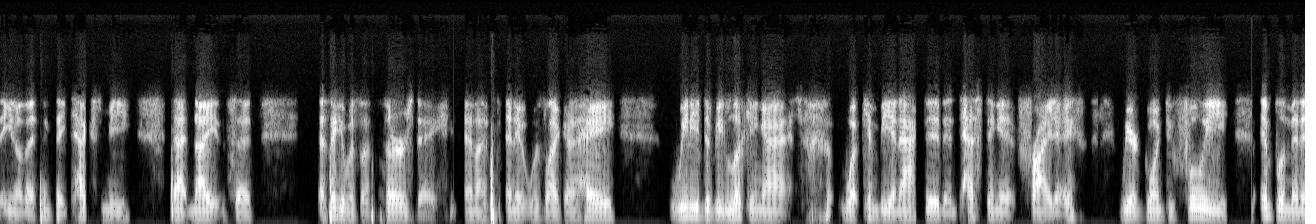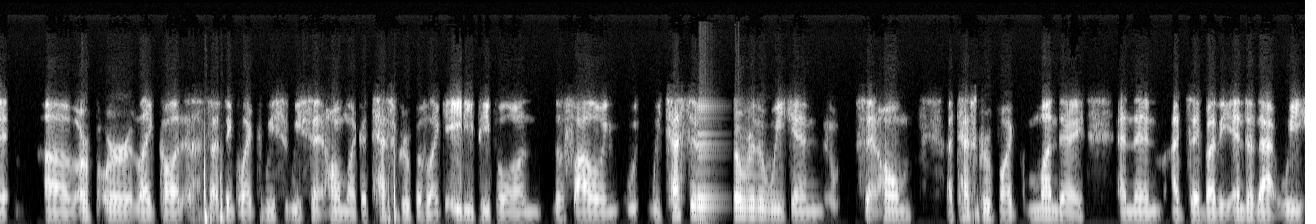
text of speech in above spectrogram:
you know I think they texted me that night and said I think it was a Thursday and I and it was like a hey we need to be looking at what can be enacted and testing it Friday. We are going to fully implement it, uh, or or like call it. I think like we we sent home like a test group of like 80 people on the following. We, we tested it over the weekend, sent home a test group like Monday, and then I'd say by the end of that week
